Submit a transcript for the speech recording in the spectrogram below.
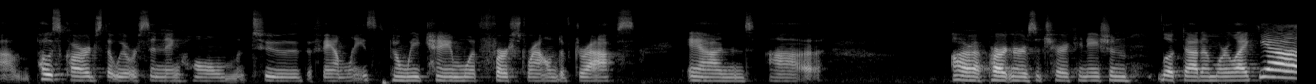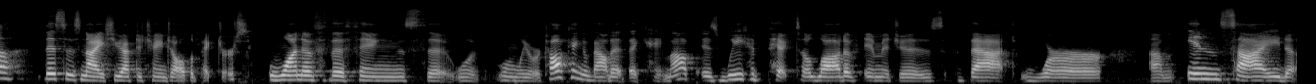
um, postcards that we were sending home to the families. And we came with first round of drafts. And uh, our partners at Cherokee Nation looked at them, were like, yeah, this is nice. You have to change all the pictures. One of the things that w- when we were talking about it that came up is we had picked a lot of images that were um, inside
